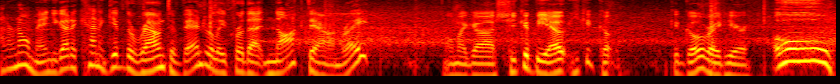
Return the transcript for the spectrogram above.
I don't know, man. You gotta kind of give the round to Wanderlei for that knockdown, right? Oh my gosh, he could be out. He could go, he could go right here. Oh,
